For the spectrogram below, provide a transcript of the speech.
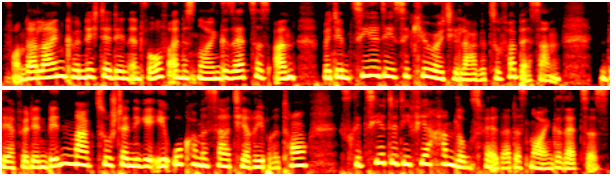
Von der Leyen kündigte den Entwurf eines neuen Gesetzes an, mit dem Ziel, die Security-Lage zu verbessern. Der für den Binnenmarkt zuständige EU-Kommissar Thierry Breton skizzierte die vier Handlungsfelder des neuen Gesetzes.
